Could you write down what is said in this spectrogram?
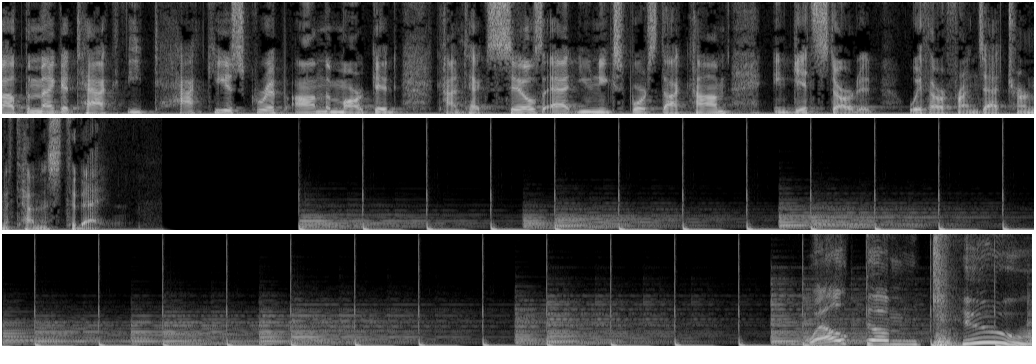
the Mega Tack, the tackiest grip on the market. Contact sales at uniquesports.com and get started with our friends at Tourna Tennis today. Welcome to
